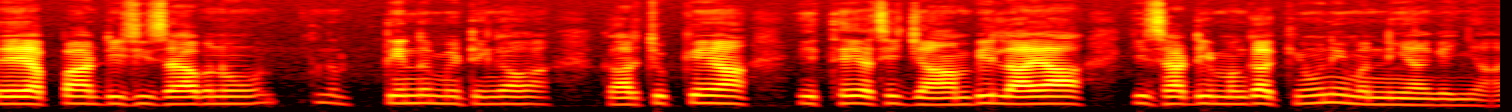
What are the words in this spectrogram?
ਤੇ ਆਪਾਂ ਡੀਸੀ ਸਾਹਿਬ ਨੂੰ ਤਿੰਨ ਮੀਟਿੰਗਾਂ ਕਰ ਚੁੱਕੇ ਆ। ਇੱਥੇ ਅਸੀਂ ਜਾਮ ਵੀ ਲਾਇਆ ਕਿ ਸਾਡੀ ਮੰਗਾਂ ਕਿਉਂ ਨਹੀਂ ਮੰਨੀਆਂ ਗਈਆਂ।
